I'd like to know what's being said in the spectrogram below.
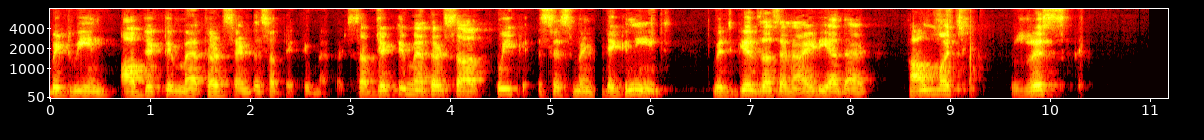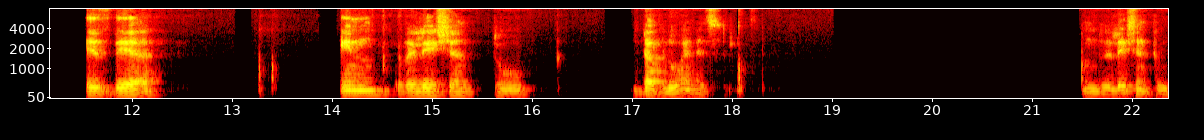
between objective methods and the subjective methods. Subjective methods are quick assessment techniques which gives us an idea that how much risk is there in relation to WNSD in relation to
